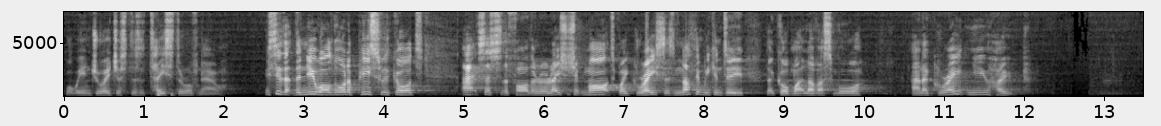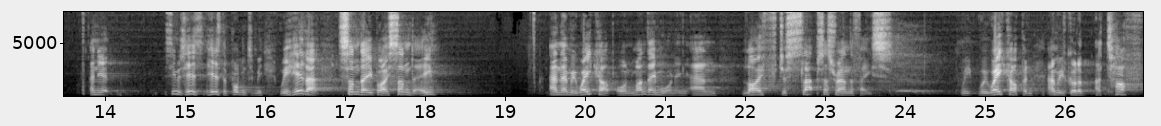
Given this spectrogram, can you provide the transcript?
what we enjoy just as a taster of now. You see that the New World Order, peace with God, access to the Father, and a relationship marked by grace. There's nothing we can do that God might love us more. And a great new hope. And yet, it seems here's, here's the problem to me. We hear that Sunday by Sunday, and then we wake up on Monday morning and life just slaps us around the face. We, we wake up and, and we've got a, a tough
